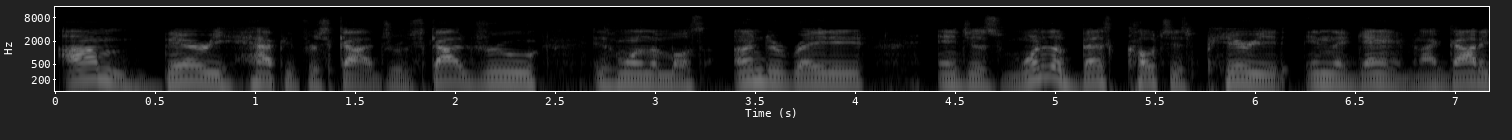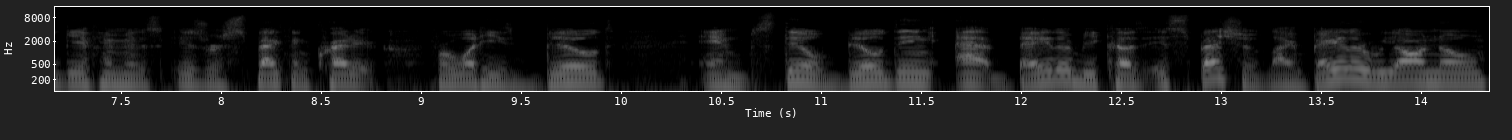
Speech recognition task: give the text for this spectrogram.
I'm very happy for Scott Drew. Scott Drew is one of the most underrated and just one of the best coaches, period, in the game. And I got to give him his, his respect and credit for what he's built and still building at Baylor because it's special. Like Baylor, we all know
